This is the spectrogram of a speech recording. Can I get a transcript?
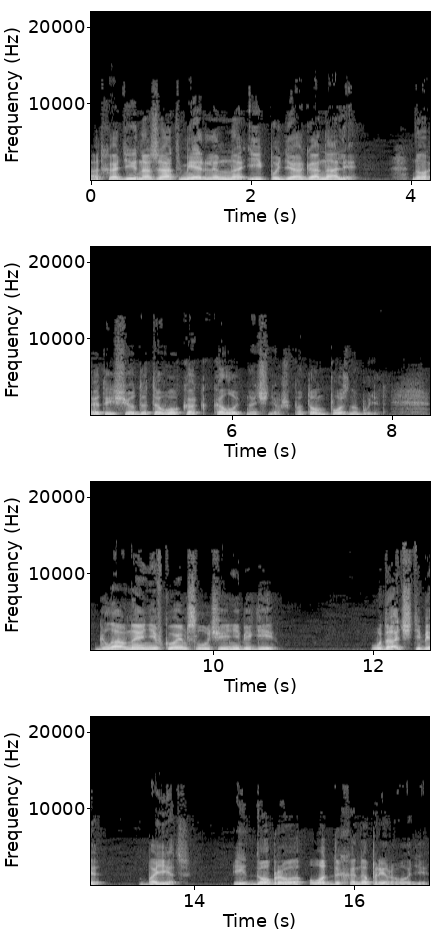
Отходи назад медленно и по диагонали. Но это еще до того, как колоть начнешь. Потом поздно будет. Главное, ни в коем случае не беги. Удачи тебе, боец, и доброго отдыха на природе.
